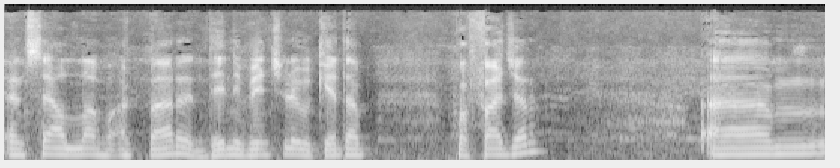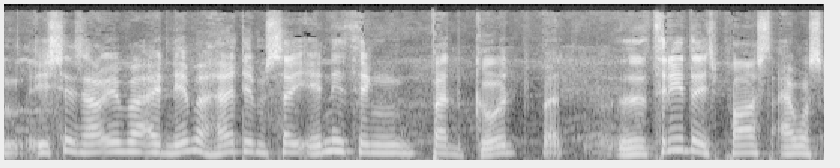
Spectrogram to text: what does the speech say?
and say Allahu Akbar and then eventually would get up for Fajr. Um, he says, however, I never heard him say anything but good. But the three days passed, I was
